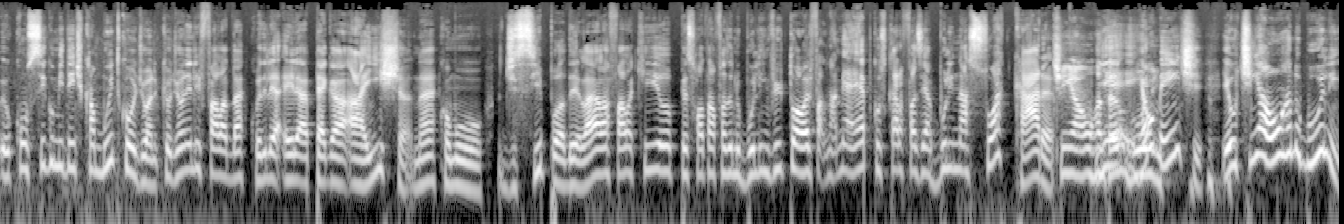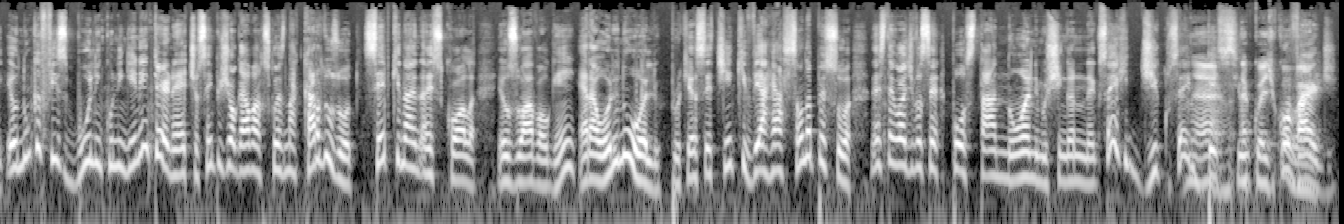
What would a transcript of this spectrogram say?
eu consigo me identificar muito com o Johnny, porque o Johnny ele fala da. Quando ele, ele pega a Isha, né, como discípula dele lá, ela fala que o pessoal tava fazendo bullying virtual. Ele fala, na minha época os caras faziam bullying na sua cara. Tinha honra E dando é- bullying. realmente, eu tinha honra no bullying. Eu nunca fiz bullying com ninguém na internet. Eu sempre jogava as coisas na cara dos outros. Sempre que na, na escola eu zoava alguém, era olho no olho. Porque você tinha que ver a reação da pessoa. Nesse negócio de você postar anônimo xingando o nego, isso é ridículo, isso é É, imbecil. é coisa de covarde. covarde.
